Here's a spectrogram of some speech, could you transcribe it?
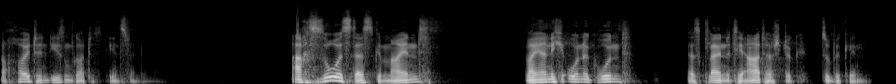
noch heute in diesem Gottesdienst, wenn du magst. Ach, so ist das gemeint. War ja nicht ohne Grund das kleine Theaterstück zu beginnen.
